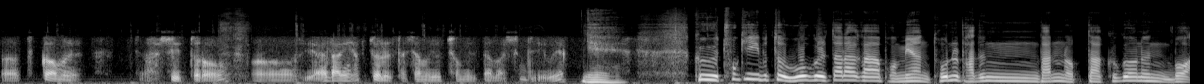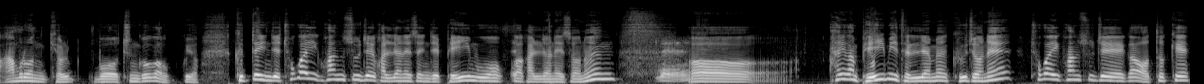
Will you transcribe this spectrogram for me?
어, 특검을 할 수 있도록 어, 야당의 협조를 다시 한번 요청드린다 말씀드리고요. 예. 그 초기부터 의혹을 따라가 보면 돈을 받은 바는 없다. 그거는 뭐 아무런 결, 뭐 증거가 없고요. 그때 이제 초과이익 환수제 관련해서 이제 배임 의혹과 관련해서는 네. 어, 하여간 배임이 되려면 그 전에 초과이익 환수제가 어떻게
